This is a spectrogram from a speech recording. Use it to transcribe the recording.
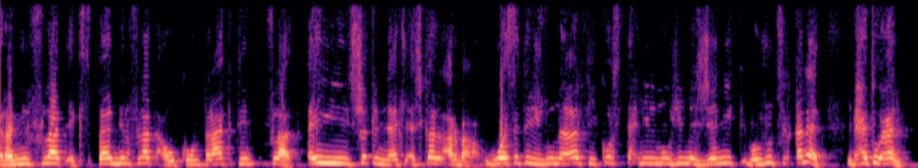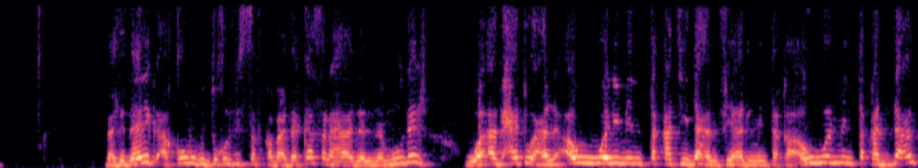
running flat expanding flat أو contracting flat أي شكل من هذه الأشكال الأربعة. وستجدونها في كورس التحليل الموجي المجاني موجود في القناة. ابحثوا عنه. بعد ذلك أقوم بالدخول في الصفقة. بعد كسر هذا النموذج وأبحث عن أول منطقة دعم. في هذه المنطقة أول منطقة دعم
